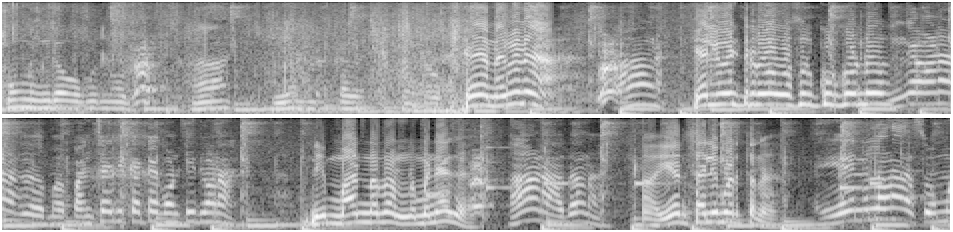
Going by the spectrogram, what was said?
ಸುಮ್ಮ ಹಿಂಗ ಹೋಗುದು ನೋಡಿ. ಹಾ ಏನ್ ಏ ನವೀನ ಎಲ್ಲಿ ಹೊಂಟಿರೋ ಹೊಸರು ಕುಡ್ಕೊಂಡು? ಹಿಂಗ ಅಣ್ಣ ಪಂಚಾಯತಿ ಕಟ್ಟೆ ಹೊಂಟಿದ್ವಣ ನಿಮ್ಮ ಅಣ್ಣ ಅದ ನಮ್ಮ ಮನ್ಯಾಗ? ಹಾ ಅಣ್ಣ ಅದಣ್ಣ ಏನು ಸಾಲಿ ಮಾಡ್ತಾನ? ಏನಿಲ್ಲ ಅಣ್ಣ ಸುಮ್ಮ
